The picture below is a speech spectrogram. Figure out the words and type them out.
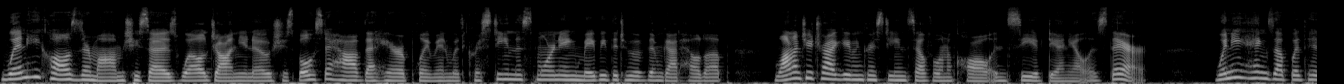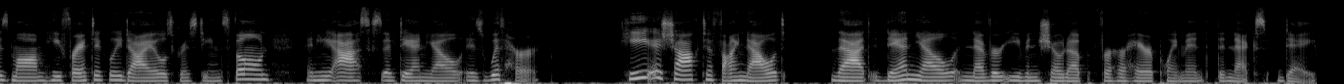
When he calls their mom, she says, Well, John, you know, she's supposed to have that hair appointment with Christine this morning. Maybe the two of them got held up. Why don't you try giving Christine's cell phone a call and see if Danielle is there? When he hangs up with his mom, he frantically dials Christine's phone and he asks if Danielle is with her. He is shocked to find out that Danielle never even showed up for her hair appointment the next day.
